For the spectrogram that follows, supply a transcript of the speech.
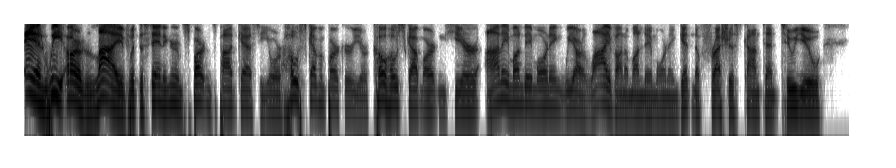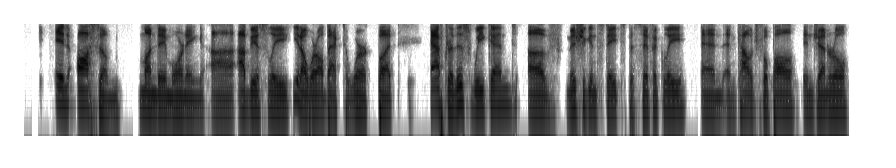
And we are live with the Standing Room Spartans podcast. Your host, Kevin Parker, your co host, Scott Martin, here on a Monday morning. We are live on a Monday morning, getting the freshest content to you. An awesome Monday morning. Uh, obviously, you know, we're all back to work, but after this weekend of Michigan State specifically and, and college football in general,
